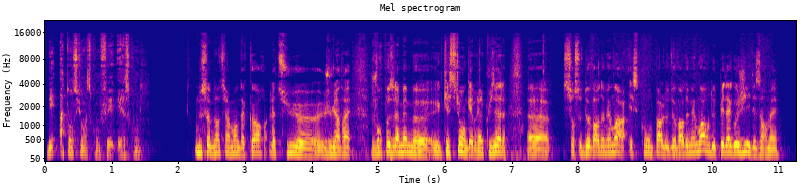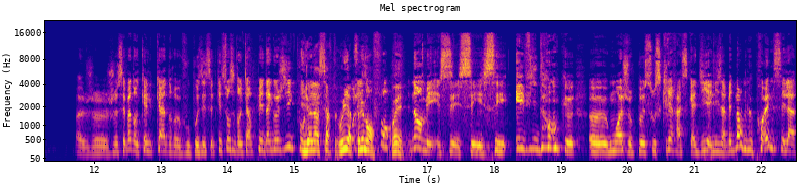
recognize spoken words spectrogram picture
Mais attention à ce qu'on fait et à ce qu'on dit. Nous sommes entièrement d'accord là-dessus, euh, Julien Drey. Je vous repose la même euh, question, Gabriel Cluzel, euh, sur ce devoir de mémoire. Est-ce qu'on parle de devoir de mémoire ou de pédagogie désormais? Je ne sais pas dans quel cadre vous posez cette question. C'est dans le cadre pédagogique pour Il y en a certes, oui, absolument. enfants. Oui. Non, mais c'est- c'est c'est évident que euh, moi, je peux souscrire à ce qu'a dit Elisabeth Borne. Le problème, c'est la,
